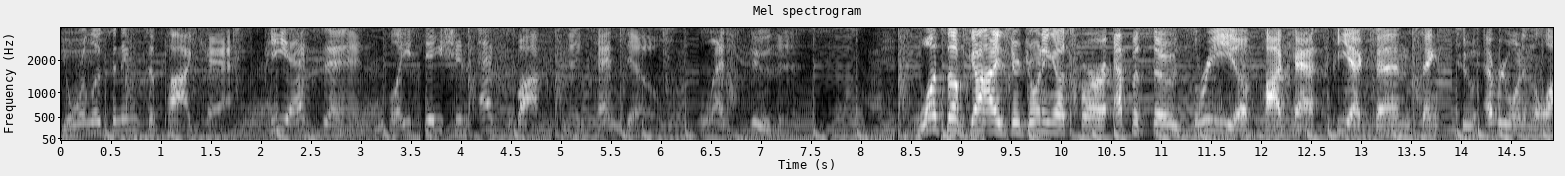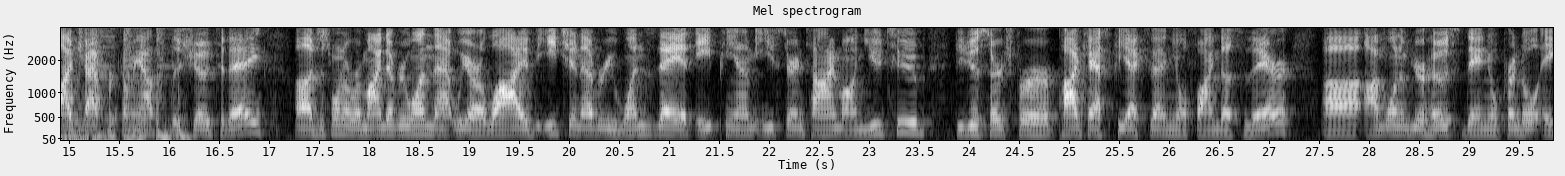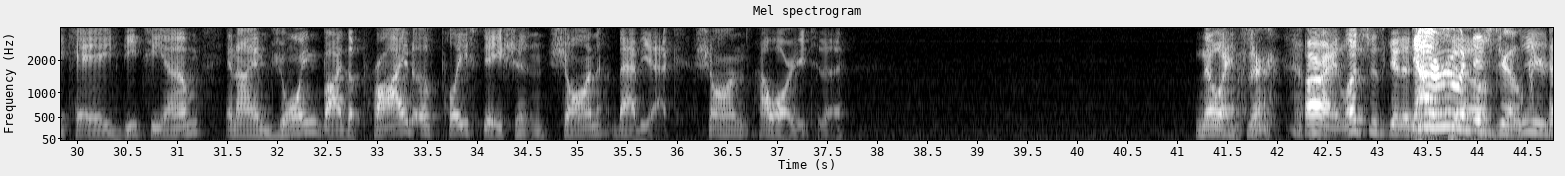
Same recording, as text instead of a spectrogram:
You're listening to Podcast PXN, PlayStation, Xbox, Nintendo. Let's do this. What's up, guys? You're joining us for episode three of Podcast PXN. Thanks to everyone in the live chat for coming out to the show today. Uh, just want to remind everyone that we are live each and every Wednesday at 8 p.m. Eastern Time on YouTube. If you just search for Podcast PXN, you'll find us there. Uh, I'm one of your hosts, Daniel Prindle, aka DTM, and I am joined by the pride of PlayStation, Sean Babiak. Sean, how are you today? No answer. All right, let's just get into. I ruined this joke. You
